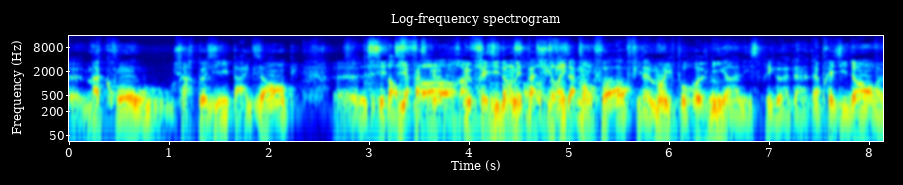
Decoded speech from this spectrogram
euh, Macron ou Sarkozy, par exemple, c'est dire parce que le président n'est pas suffisamment fort. Finalement, il faut revenir à un esprit d'un président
